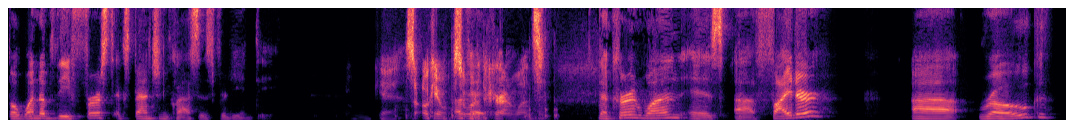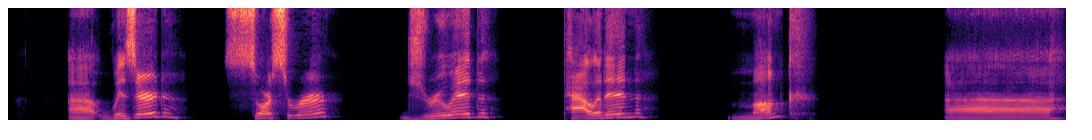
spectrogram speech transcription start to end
but one of the first expansion classes for D and D. Okay. So okay. So okay. what are the current ones? The current one is uh, fighter, uh, rogue, uh, wizard, sorcerer, druid, paladin, monk. Uh,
